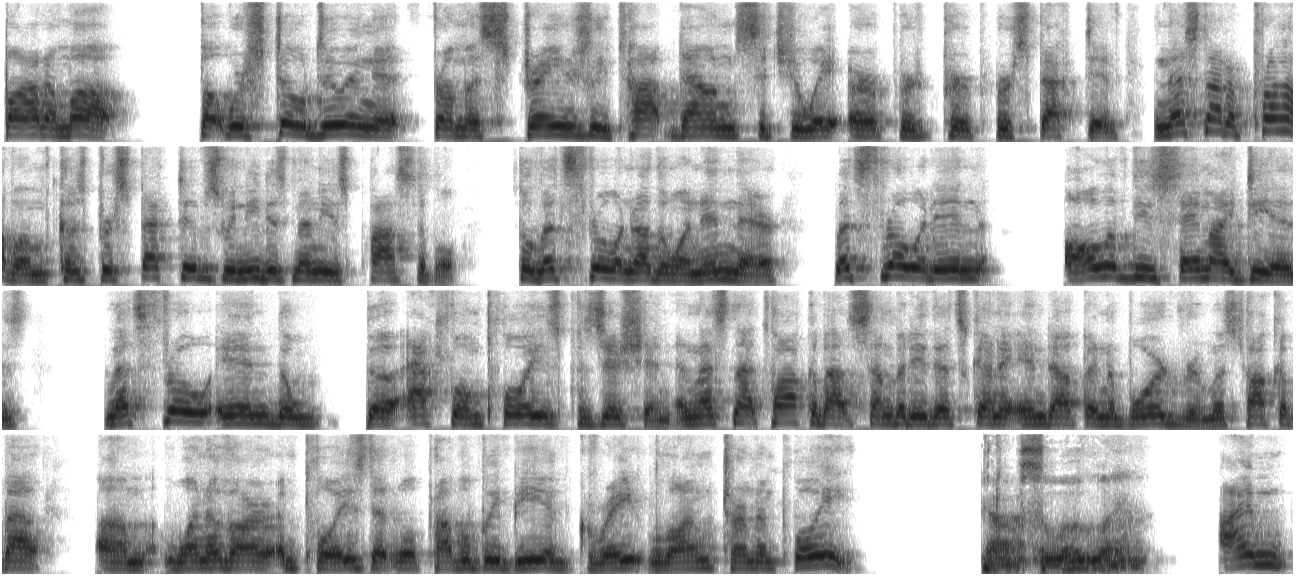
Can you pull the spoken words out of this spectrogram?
bottom up, but we're still doing it from a strangely top down situation or per, per perspective. And that's not a problem because perspectives, we need as many as possible. So let's throw another one in there. Let's throw it in all of these same ideas. Let's throw in the, the actual employee's position. And let's not talk about somebody that's going to end up in a boardroom. Let's talk about um, one of our employees that will probably be a great long term employee. Absolutely. I'm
